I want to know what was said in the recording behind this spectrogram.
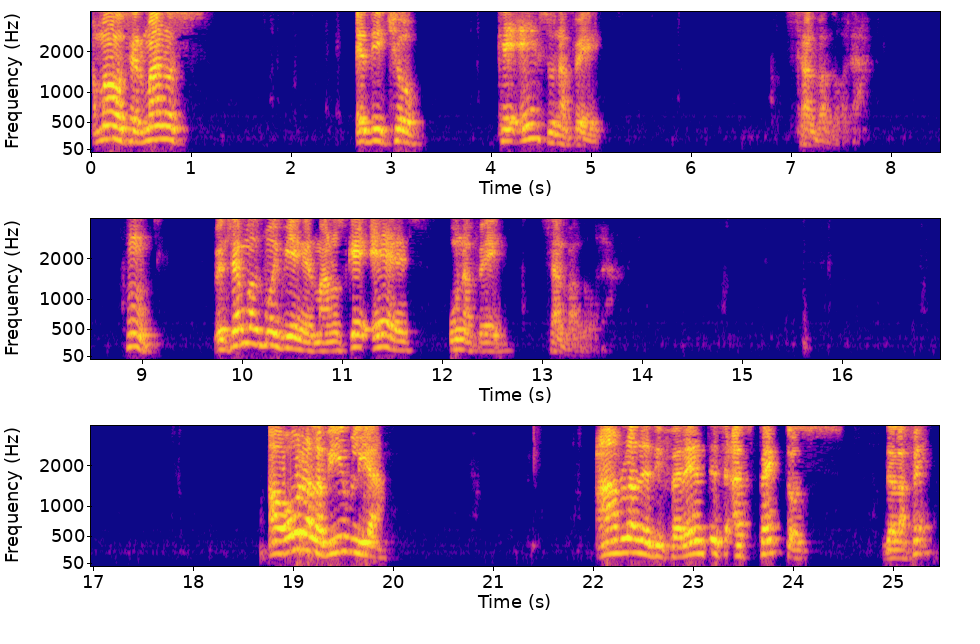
Amados hermanos, he dicho que es una fe salvadora. Hmm. Pensemos muy bien, hermanos, ¿qué es una fe salvadora. Ahora la Biblia habla de diferentes aspectos de la fe,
